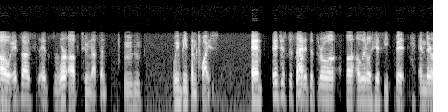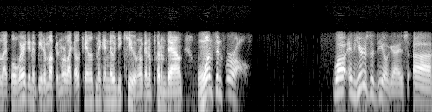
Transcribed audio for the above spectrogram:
Oh, it's us. It's we're up to nothing. Mm-hmm. We beat them twice, and they just decided to throw a, a, a little hissy fit. And they're like, "Well, we're gonna beat them up," and we're like, "Okay, let's make a no DQ, and we're gonna put them down once and for all." Well, and here's the deal, guys. Uh,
